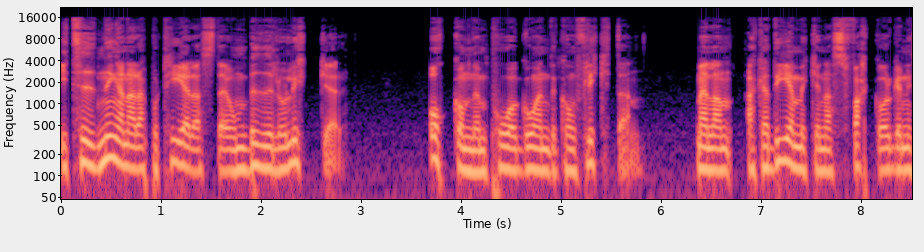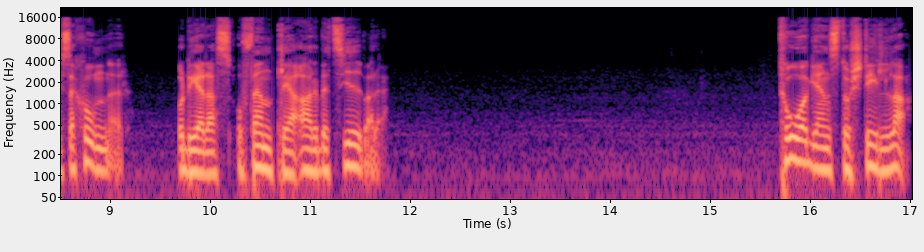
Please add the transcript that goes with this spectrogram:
I tidningarna rapporteras det om bilolyckor och om den pågående konflikten mellan akademikernas fackorganisationer och deras offentliga arbetsgivare. Tågen står stilla.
